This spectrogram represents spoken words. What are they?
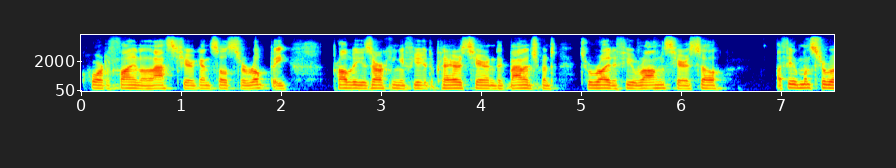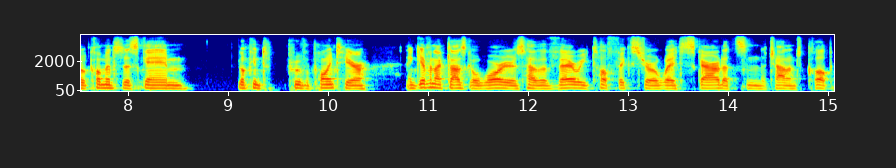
quarter final last year against Ulster Rugby probably is irking a few of the players here and the management to right a few wrongs here. So I feel Munster will come into this game looking to prove a point here and given that Glasgow Warriors have a very tough fixture away to Scarlets in the Challenge Cup,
